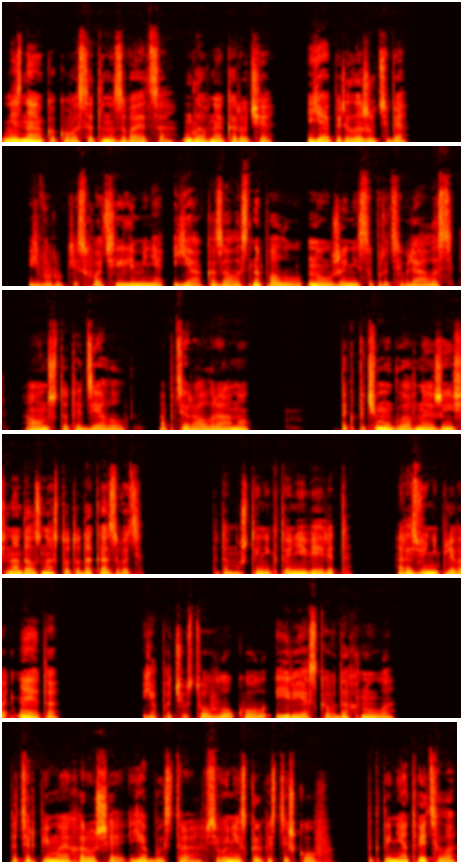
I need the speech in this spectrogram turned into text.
«Не знаю, как у вас это называется. Главное, короче, я переложу тебя». Его руки схватили меня, я оказалась на полу, но уже не сопротивлялась, а он что-то делал, обтирал рану. Так почему главная женщина должна что-то доказывать? Потому что никто не верит. Разве не плевать на это? Я почувствовала укол и резко вдохнула. «Потерпи, моя хорошая, я быстро, всего несколько стежков. Так ты не ответила.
